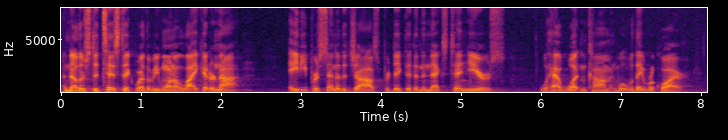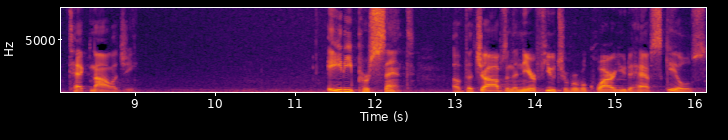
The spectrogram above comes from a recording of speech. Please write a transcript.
Another statistic, whether we want to like it or not, 80% of the jobs predicted in the next 10 years will have what in common? What will they require? Technology. 80% of the jobs in the near future will require you to have skills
